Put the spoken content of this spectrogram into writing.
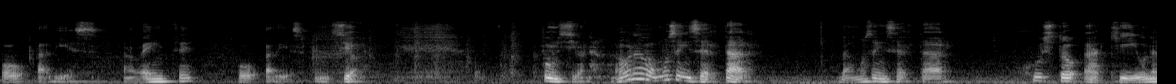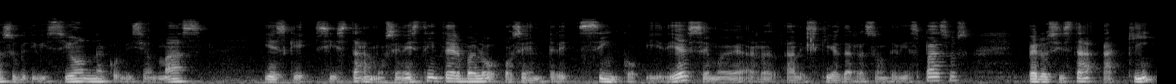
o a 10. A 20 o a 10. Funciona. Funciona. Ahora vamos a insertar vamos a insertar justo aquí una subdivisión, una condición más Y es que si estamos en este intervalo, o sea, entre 5 y 10, se mueve a, la izquierda a razón de 10 pasos. Pero si está aquí,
